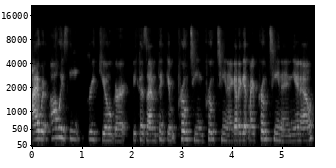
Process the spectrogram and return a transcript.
I would always eat Greek yogurt because I'm thinking protein, protein. I got to get my protein in. You know,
